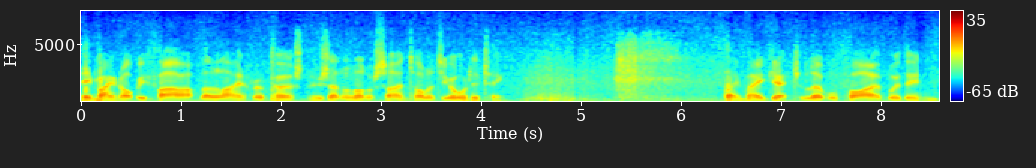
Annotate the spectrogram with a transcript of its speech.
It may not be far up the line for a person who's had a lot of Scientology auditing. They may get to level 5 within,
